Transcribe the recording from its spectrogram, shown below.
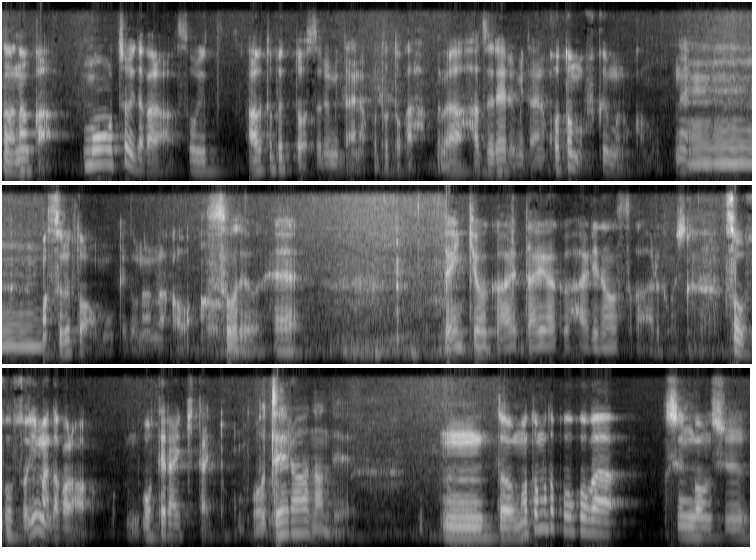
からなんかもうちょいだからそういうアウトプットをするみたいなこととかから外れるみたいなことも含むのかもうね、ん。まあするとは思うけど何らかは。そうだよね勉強が大学入り直すとかあるかもしれない。そうそうそう。今だからお寺行きたいとお寺？なんで？うーんともともと高校が真言宗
